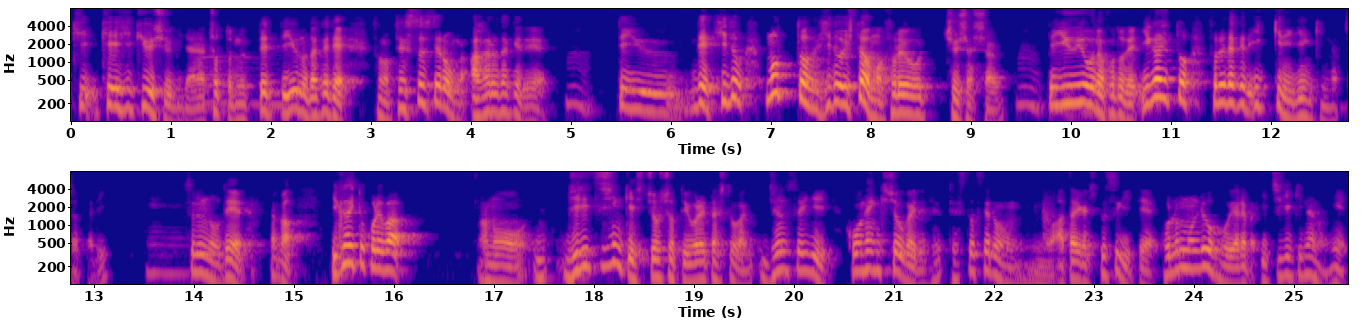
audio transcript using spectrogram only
経費吸収みたいなちょっと塗ってっていうのだけで、そのテストステロンが上がるだけで、っていう、で、ひど、もっとひどい人はもうそれを注射しちゃう。っていうようなことで、意外とそれだけで一気に元気になっちゃったりするので、なんか、意外とこれはあの、自律神経失調症って言われた人が純粋に更年期障害でテストステロンの値が低すぎて、ホルモン療法をやれば一撃なのに、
